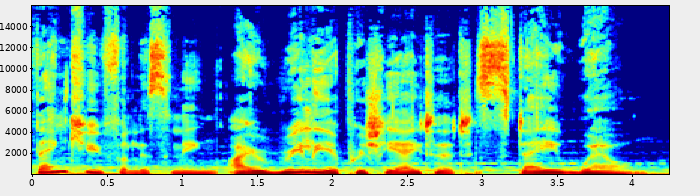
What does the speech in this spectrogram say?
Thank you for listening. I really appreciate it. Stay well.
